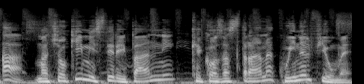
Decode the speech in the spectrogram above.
Ah, ma c'ho chi mi stira i panni? Che cosa strana qui nel fiume.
